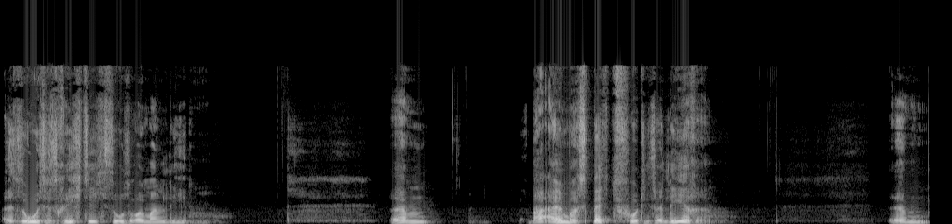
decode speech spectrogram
Also so ist es richtig, so soll man leben. Ähm, bei allem Respekt vor dieser Lehre, ähm,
